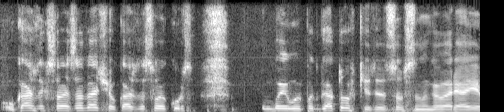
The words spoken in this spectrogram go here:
У каждых своя задача, у каждого свой курс боевой подготовки, собственно говоря, и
